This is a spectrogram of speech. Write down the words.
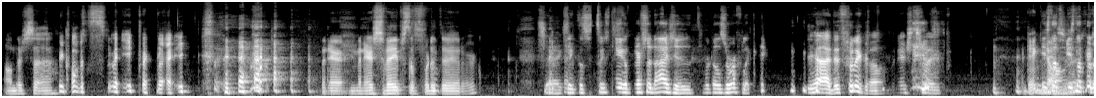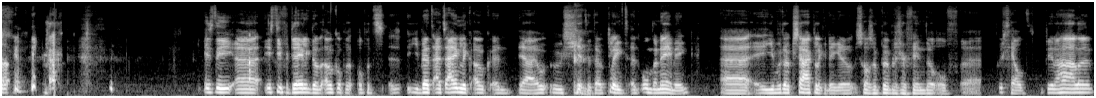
Anders, komt een zweep erbij. meneer, meneer Zweep staat voor de deur, hoor. Uh, klinkt als een terugkerend personage. Het wordt al zorgelijk. Ja, dit voel ik wel. Meneer Zweep. Denk Is dat, is dat. Is die, eh, is die verdeling dan ook op, het- op het... Je bent uiteindelijk ook een... Ja, hoe, shit het ook klinkt, een onderneming. Eh, je moet ook zakelijke dingen, zoals een publisher vinden of eh, geld binnenhalen.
